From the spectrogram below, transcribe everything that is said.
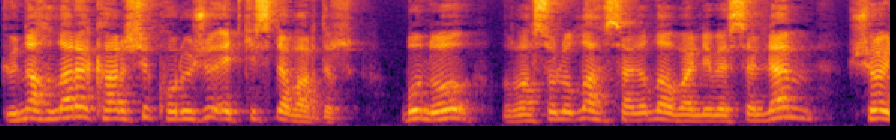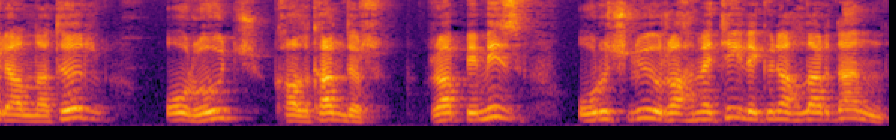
günahlara karşı koruyucu etkisi de vardır. Bunu Resulullah sallallahu aleyhi ve sellem şöyle anlatır. Oruç kalkandır. Rabbimiz oruçluyu rahmetiyle günahlardan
